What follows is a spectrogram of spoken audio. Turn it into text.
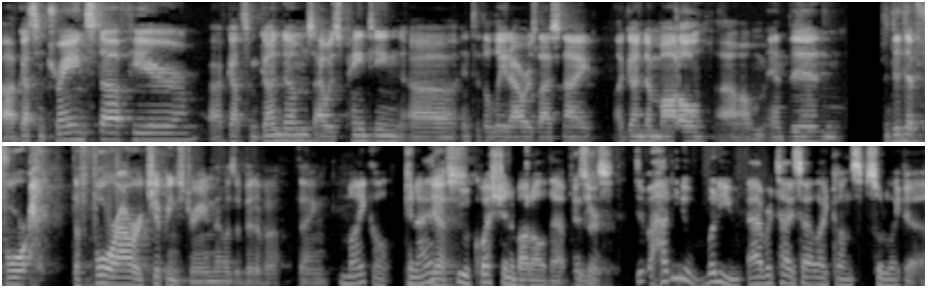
I've got some train stuff here. I've got some Gundams. I was painting uh, into the late hours last night a Gundam model, um, and then did the four the four hour chipping stream. That was a bit of a thing. Michael, can I ask Yes. you a question about all that, please? Yes, sir. Do, how do you what do you advertise that like on sort of like a, a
